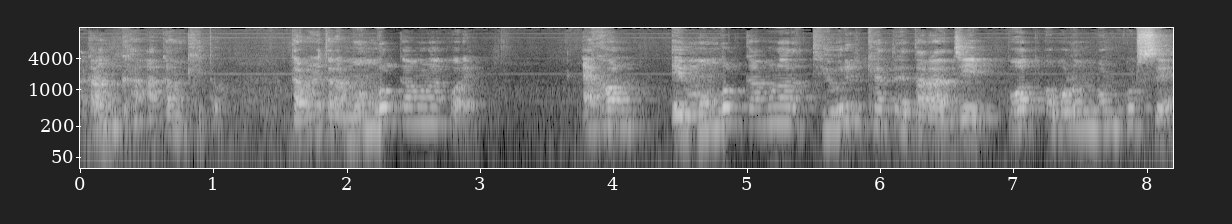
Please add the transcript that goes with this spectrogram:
আকাঙ্ক্ষা আকাঙ্ক্ষিত। তার মানে তারা মঙ্গল কামনা করে। এখন এই মঙ্গল কামনার থিওরির ক্ষেত্রে তারা যে পথ অবলম্বন করছে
